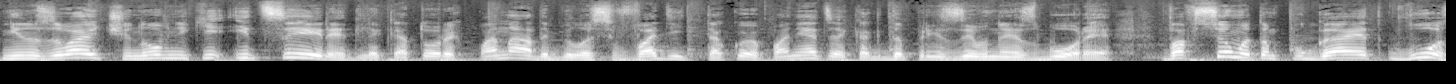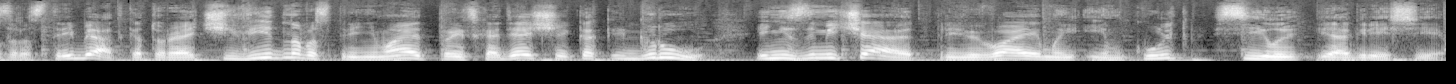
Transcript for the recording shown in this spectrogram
Не называют чиновники и цели, для которых понадобилось вводить такое понятие, как допризывные сборы. Во всем этом пугает возраст ребят, которые очевидно воспринимают происходящее как игру и не замечают прививаемый им культ силы и агрессии.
